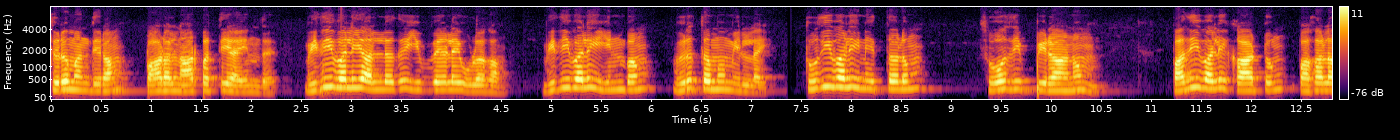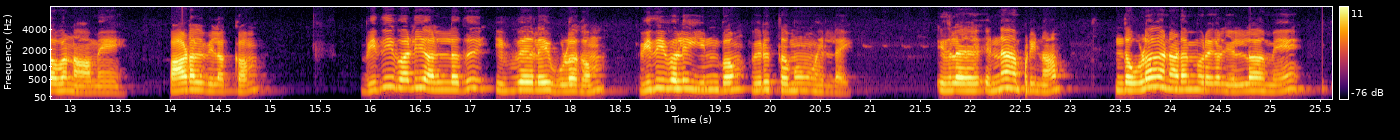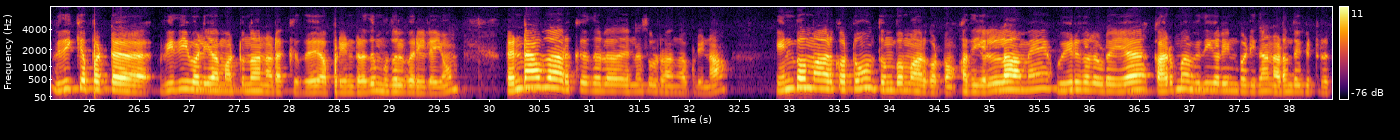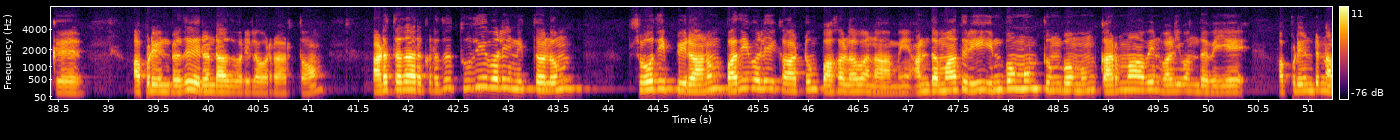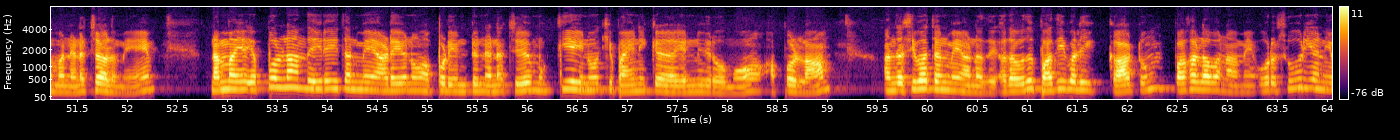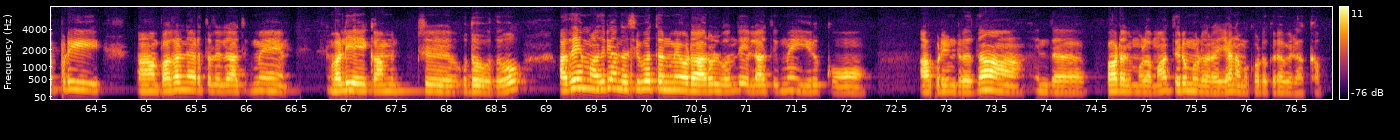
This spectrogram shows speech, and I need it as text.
திருமந்திரம் பாடல் நாற்பத்தி ஐந்து. விதிவழி அல்லது இவ்வேளை உலகம். விதிவழி இன்பம் விருத்தமும் இல்லை. துதிவழி நித்தலும் சோதிப்பிரானும் பதிவழி காட்டும் பகலவன் ஆமே. பாடல் விளக்கம். விதிவழி அல்லது இவ்வேளை உலகம். விதிவழி இன்பம் விருத்தமும் இல்லை. இதில் என்ன அப்படின்னா இந்த உலக நடைமுறைகள் எல்லாமே விதிக்கப்பட்ட விதி வழியாக மட்டும்தான் நடக்குது அப்படின்றது முதல் வரியிலையும். ரெண்டாவதாக இருக்குதுல என்ன சொல்கிறாங்க அப்படின்னா இன்பமாக இருக்கட்டும் துன்பமாக இருக்கட்டும் அது எல்லாமே உயிர்களுடைய கர்ம விதிகளின்படி தான் நடந்துக்கிட்டு இருக்கு அப்படின்றது இரண்டாவது வரியில வர்ற அர்த்தம். அடுத்ததாக இருக்கிறது துதிவழி நித்தலும் சோதிப்பிரானும் பதிவழி காட்டும் பகலவனாமே அந்த மாதிரி இன்பமும் துன்பமும் கர்மாவின் வழிவந்தவையே அப்படின்ட்டு நம்ம நினைச்சாலுமே நம்ம எப்போல்லாம் அந்த இறைத்தன்மையை அடையணும் அப்படின்ட்டு நினைச்சு முக்தியை நோக்கி பயணிக்க எண்ணுகிறோமோ அப்போல்லாம் அந்த சிவத்தன்மையானது அதாவது பதிவழி காட்டும் பகலவனாமே. ஒரு சூரியன் எப்படி பகல் நேரத்தில் எல்லாத்துக்குமே வழியை காமிச்சு உதவுதோ அதே மாதிரி அந்த சிவத்தன்மையோட அருள் வந்து எல்லாத்துக்குமே இருக்கும். அப்படின்றது தான் இந்த பாடல் மூலமா திருமூலர் ஐயா நமக்கு கொடுக்குற விளக்கம்.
